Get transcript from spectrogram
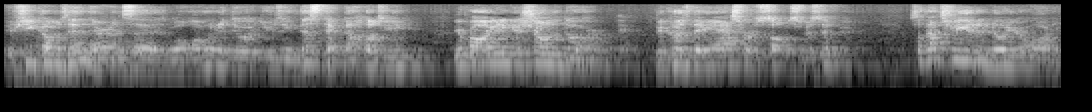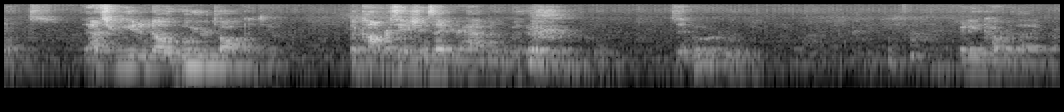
If she comes in there and says, "Well, I'm going to do it using this technology," you're probably going to get shown the door because they asked for something specific. So that's for you to know your audience. That's for you to know who you're talking to, the conversations that you're having with. Is it who or who? We didn't cover that, brothers.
